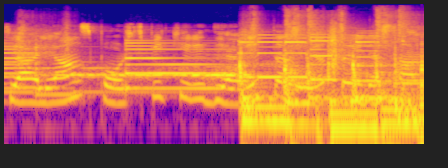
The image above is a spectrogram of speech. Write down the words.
İtalyan spor spikeri Dialetta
